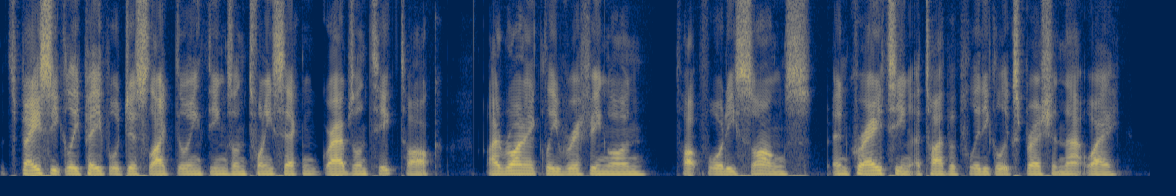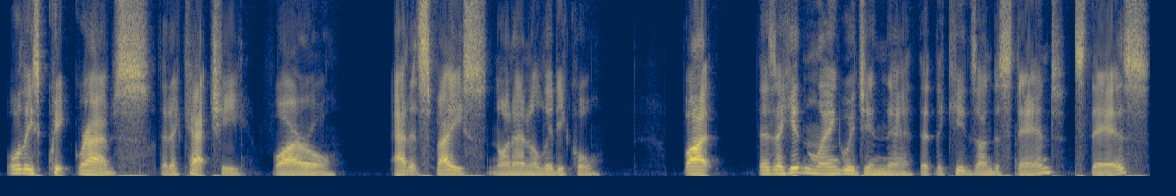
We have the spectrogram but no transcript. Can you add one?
It's basically people just like doing things on 20 second grabs on TikTok, ironically riffing on top 40 songs and creating a type of political expression that way. All these quick grabs that are catchy, viral, at its face, non analytical. But there's a hidden language in there that the kids understand. It's theirs.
